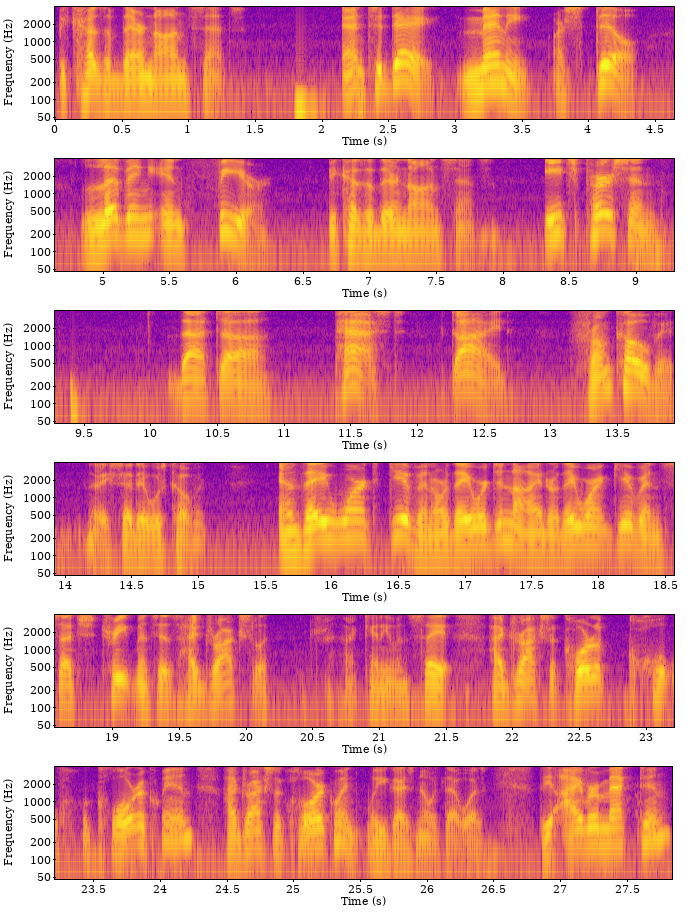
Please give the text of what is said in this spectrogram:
because of their nonsense. And today, many are still living in fear because of their nonsense. Each person that uh, passed, died from COVID, they said it was COVID, and they weren't given, or they were denied, or they weren't given such treatments as hydroxyl I can't even say it. Hydroxychloroquine, hydroxychloroquine. Well, you guys know what that was. The ivermectin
